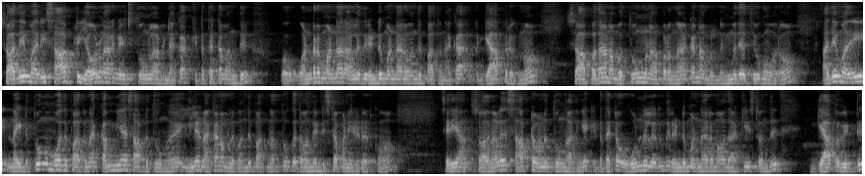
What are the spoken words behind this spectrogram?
ஸோ அதே மாதிரி சாப்பிட்டு எவ்வளோ நேரம் கழித்து தூங்கலாம் அப்படின்னாக்கா கிட்டத்தட்ட வந்து ஒன்றரை மணி நேரம் அல்லது ரெண்டு மணி நேரம் வந்து பார்த்தோன்னாக்கா கேப் இருக்கணும். ஸோ அப்போ தான் நம்ம தூங்கின அப்புறம்னாக்கா நம்மளுக்கு நிம்மதியாக தூக்கம் வரும். அதே மாதிரி நைட்டு தூங்கும்போது பார்த்தோன்னா கம்மியாக சாப்பிட்டு தூங்க இல்லைனாக்கா நம்மளுக்கு வந்து பார்த்தோன்னா தூக்கத்தை வந்து டிஸ்டர்ப் பண்ணிட்டு இருக்கும். சரியா? ஸோ அதனால் சாப்பிட்ட உடனே தூங்காதீங்க. கிட்டத்தட்ட ஒன்றுலேருந்து ரெண்டு மணி நேரமாவது அட்லீஸ்ட் வந்து கேப்பை விட்டு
